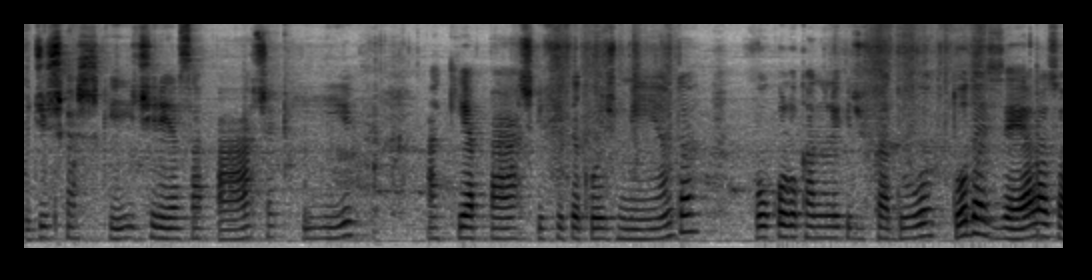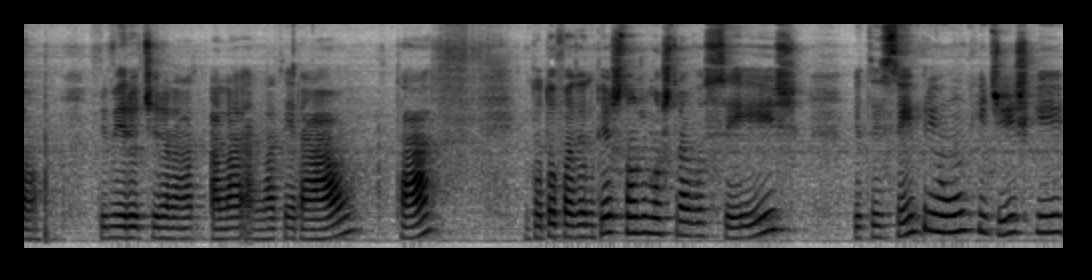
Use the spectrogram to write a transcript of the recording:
Eu descasquei, tirei essa parte aqui. Aqui é a parte que fica cosmenta. Vou colocar no liquidificador todas elas, ó. Primeiro eu tiro a, a, a lateral, tá? Então, tô fazendo questão de mostrar a vocês. Vai ter sempre um que diz que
